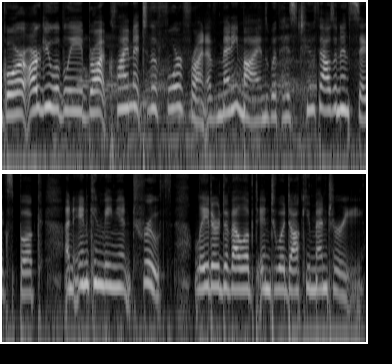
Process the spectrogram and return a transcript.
Gore arguably brought climate to the forefront of many minds with his 2006 book, An Inconvenient Truth, later developed into a documentary.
